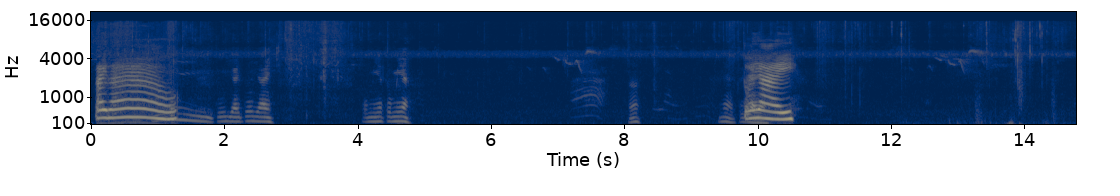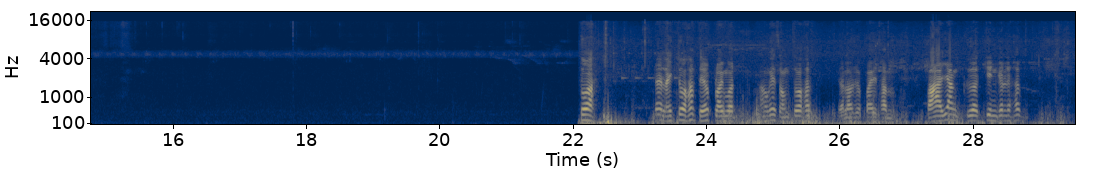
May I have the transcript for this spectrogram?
ได้ แล้วตัวใหญ่ตัวใหญ่ตัวเมียตัวเมียฮะเนี่ยตัวใหญ่ตัวได้หลายตัวครับแต่ปล่อยหมดเอาแค่สองตัวครับ เดี๋ยวเราจะไปทำปลาย่างเกลือกินกันเลยครับ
